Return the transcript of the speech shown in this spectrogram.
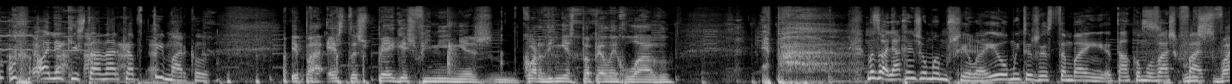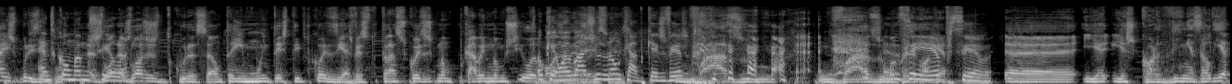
olha que isto está a dar cabo de ti, Marco. Epá, estas pegas fininhas, de cordinhas de papel enrolado. Mas olha, arranja uma mochila. Eu muitas vezes também, tal como o Vasco Mas faz. se vais, por exemplo, ando com uma mochila. As, lojas de decoração têm muito este tipo de coisas e às vezes tu trazes coisas que não cabem numa mochila. Ok, um abajur não cabe, queres ver? Um vaso, um vaso, uma coisa Sim, eu qualquer. percebo. Ah, e, e as cordinhas ali a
